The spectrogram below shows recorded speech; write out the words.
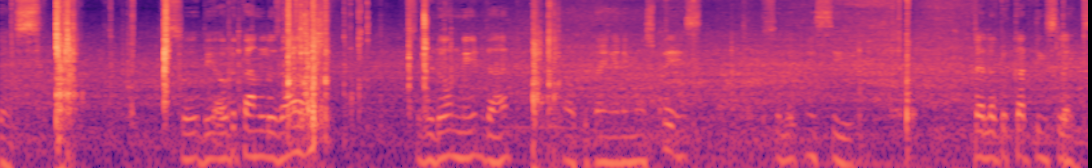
Yes. So the outer panel is out so we don't need that occupying any more space. So let me see. I'll have to cut these legs.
